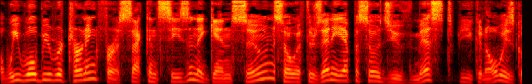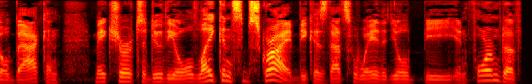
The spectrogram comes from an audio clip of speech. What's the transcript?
We will be returning for a second season again soon, so if there's any episodes you've missed, you can always go back and make sure to do the old like and subscribe because that's a way that you'll be informed of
